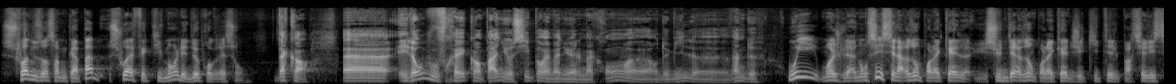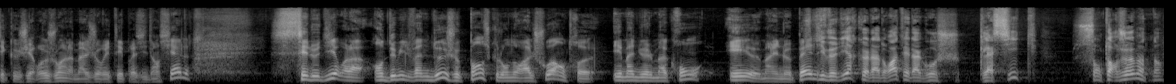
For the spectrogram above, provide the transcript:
Soit nous en sommes capables, soit effectivement les deux progressons. D'accord. Euh, et donc, vous ferez campagne aussi pour Emmanuel Macron euh, en 2022 oui, moi je l'ai annoncé. C'est la raison pour laquelle, c'est une des raisons pour laquelle j'ai quitté le Parti socialiste et que j'ai rejoint la majorité présidentielle. C'est de dire voilà, en 2022, je pense que l'on aura le choix entre Emmanuel Macron et euh, Marine Le Pen. Ce qui veut dire que la droite et la gauche classique sont hors jeu maintenant?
